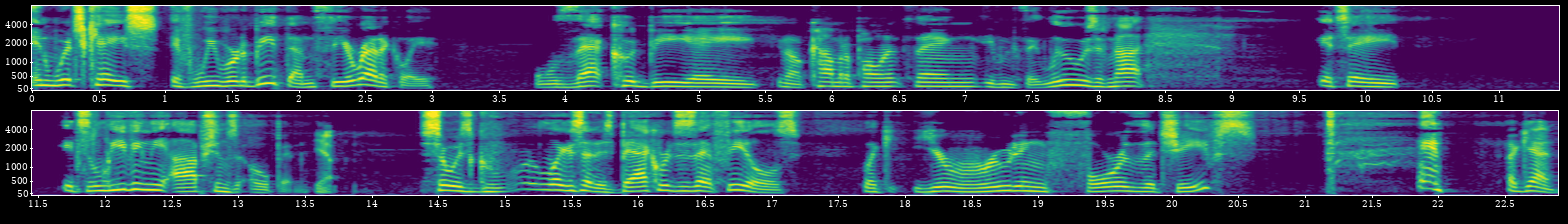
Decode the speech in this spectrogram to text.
In which case, if we were to beat them, theoretically, well, that could be a you know common opponent thing. Even if they lose, if not, it's a it's leaving the options open. Yep. So as like I said, as backwards as that feels, like you're rooting for the Chiefs. and again,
